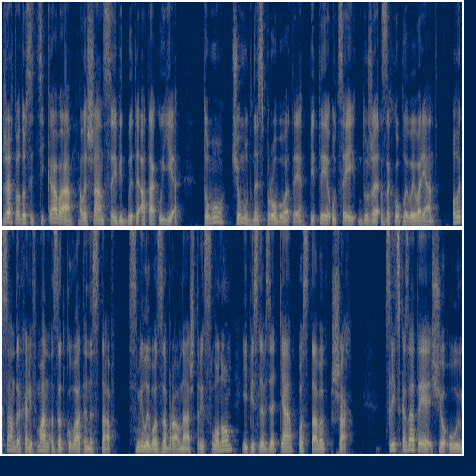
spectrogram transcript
жертва досить цікава, але шанси відбити атаку є. Тому чому б не спробувати піти у цей дуже захопливий варіант? Олександр Халіфман задкувати не став, сміливо забрав на H3 слоном і після взяття поставив шах. Слід сказати, що у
